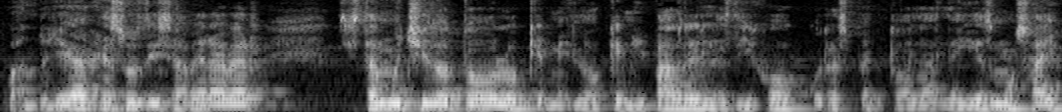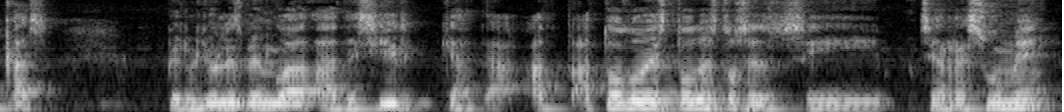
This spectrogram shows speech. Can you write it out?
Cuando llega Jesús dice, a ver, a ver, sí está muy chido todo lo que, lo que mi padre les dijo respecto a las leyes mosaicas, pero yo les vengo a, decir que a, todo esto, todo esto se, resume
